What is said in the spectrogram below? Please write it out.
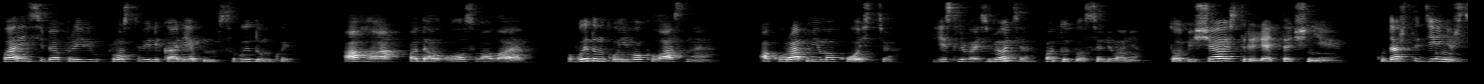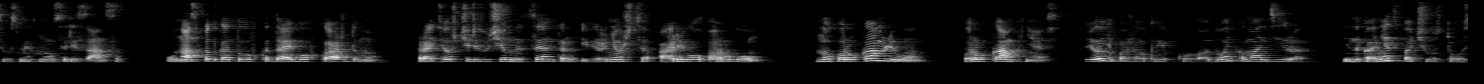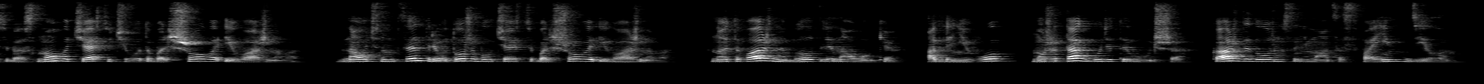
Парень себя проявил просто великолепно, с выдумкой. «Ага», — подал голос Валаев, Выдумка у него классная. Аккурат мимо Кости. Если возьмете, потупился Леня, то обещаю стрелять точнее. Куда ж ты денешься, усмехнулся Рязанцев. У нас подготовка, дай бог каждому. Пройдешь через учебный центр и вернешься орел орлом. Ну, по рукам ли он? По рукам, князь. Леня пожал крепкую ладонь командира и, наконец, почувствовал себя снова частью чего-то большого и важного. В научном центре он тоже был частью большого и важного. Но это важно было для науки, а для него, может, так будет и лучше. Каждый должен заниматься своим делом.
